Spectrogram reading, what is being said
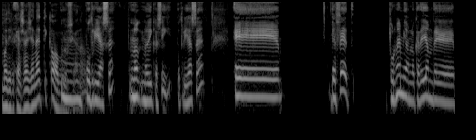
Modificació genètica o evolució, no? Podria ser. No, no dic que sigui, podria ser. Eh, de fet, tornem ja amb el que dèiem de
